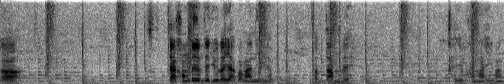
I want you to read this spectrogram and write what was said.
ก็ จากของเดิมจะอยู่ระยะประมาณนี้ครับ ต่ำๆเลย ขยับเข้ามาอีกมั้ง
